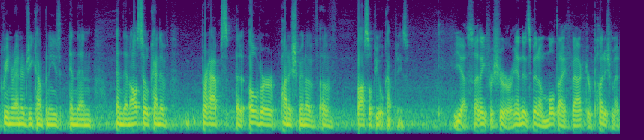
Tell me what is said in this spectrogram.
greener energy companies and then and then also kind of perhaps over punishment of, of fossil fuel companies? Yes, I think for sure. And it's been a multi factor punishment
